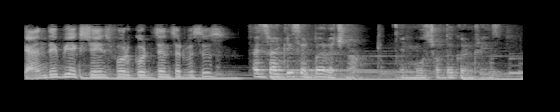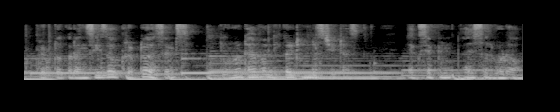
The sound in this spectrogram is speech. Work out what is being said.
can they be exchanged for goods and services? As rightly said by Rachna, in most of the countries, cryptocurrencies or crypto assets do not have a legal tender status, except in El Salvador.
